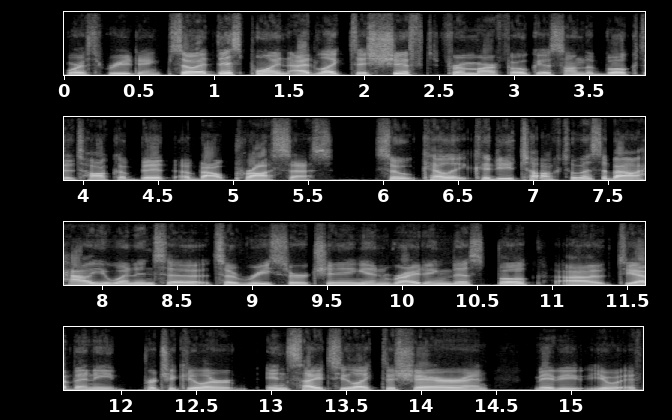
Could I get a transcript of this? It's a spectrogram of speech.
worth reading. So at this point, I'd like to shift from our focus on the book to talk a bit about process. So Kelly, could you talk to us about how you went into to researching and writing this book? Uh, do you have any particular insights you like to share? And maybe you if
